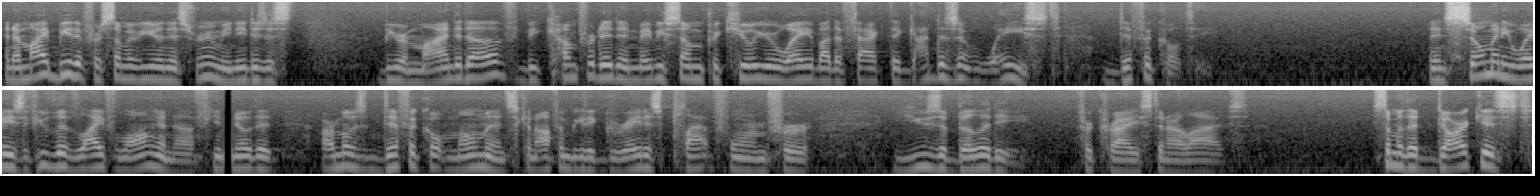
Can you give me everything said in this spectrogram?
And it might be that for some of you in this room, you need to just be reminded of, be comforted in maybe some peculiar way by the fact that God doesn't waste difficulty. And in so many ways, if you live life long enough, you know that our most difficult moments can often be the greatest platform for usability for Christ in our lives. Some of the darkest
